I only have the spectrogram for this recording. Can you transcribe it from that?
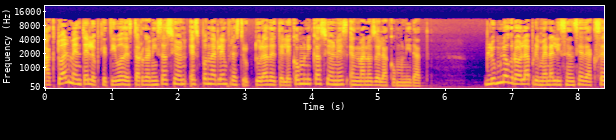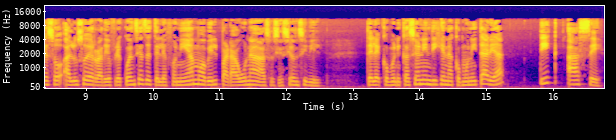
Actualmente el objetivo de esta organización es poner la infraestructura de telecomunicaciones en manos de la comunidad. Bloom logró la primera licencia de acceso al uso de radiofrecuencias de telefonía móvil para una asociación civil, Telecomunicación Indígena Comunitaria, TIC-AC.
